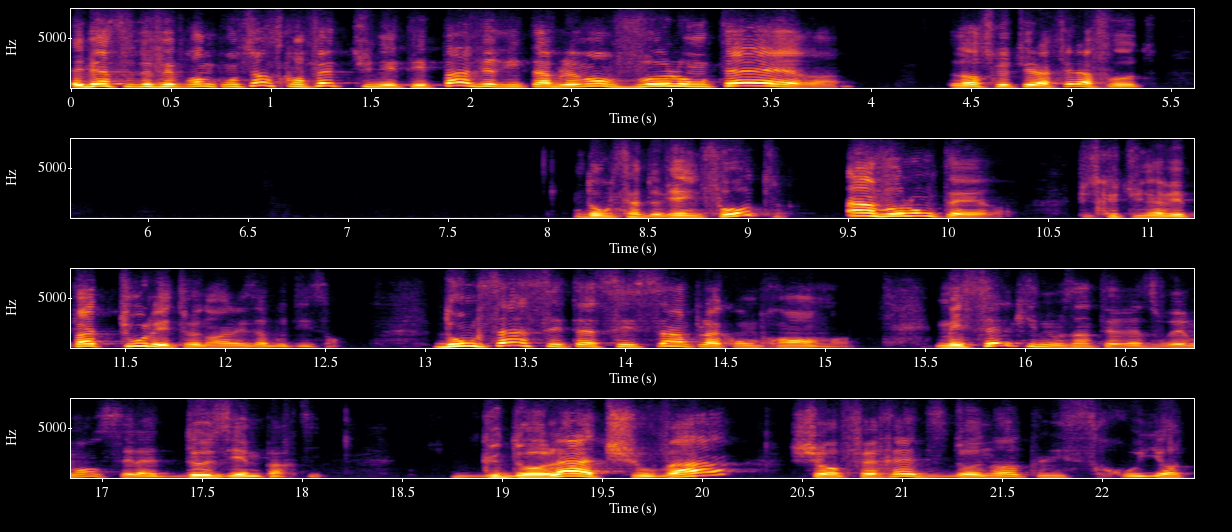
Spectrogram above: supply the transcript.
eh bien, ça te fait prendre conscience qu'en fait, tu n'étais pas véritablement volontaire lorsque tu as fait la faute. Donc, ça devient une faute involontaire, puisque tu n'avais pas tous les tenants et les aboutissants. Donc ça, c'est assez simple à comprendre. Mais celle qui nous intéresse vraiment, c'est la deuxième partie. Gdola tshuva sheoferetz donot lisruyot.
